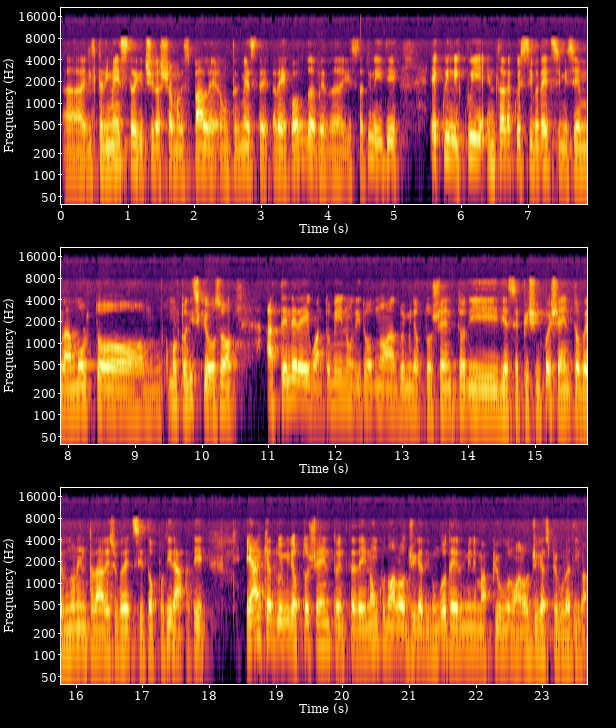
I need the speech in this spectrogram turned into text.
eh, il trimestre che ci lasciamo alle spalle è un trimestre record per gli Stati Uniti. E quindi qui entrare a questi prezzi mi sembra molto, molto rischioso. Attenderei quantomeno un ritorno a 2800 di, di SP500 per non entrare sui prezzi troppo tirati e anche a 2800 entrerei non con una logica di lungo termine ma più con una logica speculativa.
